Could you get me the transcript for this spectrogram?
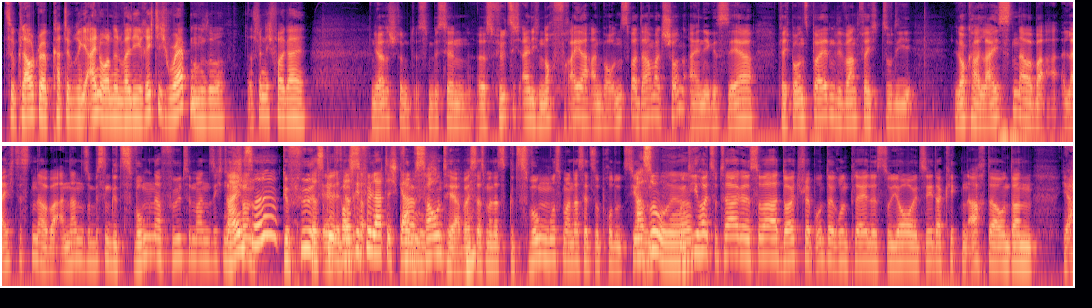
zur Cloud-Rap-Kategorie einordnen, weil die richtig rappen, so. Das finde ich voll geil. Ja, das stimmt. Ist ein bisschen, es fühlt sich eigentlich noch freier an. Bei uns war damals schon einiges sehr, vielleicht bei uns beiden, wir waren vielleicht so die locker leisten, aber bei, leichtesten, aber bei anderen so ein bisschen gezwungener fühlte man sich das Meinst schon du? gefühlt. Das, äh, Ge vom das Gefühl hatte ich gar vom nicht. Sound her, weißt du, dass man das gezwungen muss, man das jetzt so produzieren. Ach so, und, ja. und die heutzutage ist so, ah, Deutschrap-Untergrund-Playlist, so, yo, jetzt jeder kickt einen Achter und dann, ja,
